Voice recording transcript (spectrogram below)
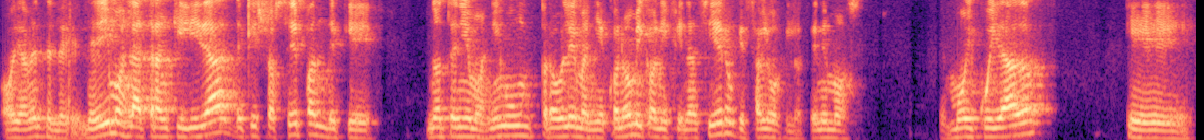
Obviamente, le, le dimos la tranquilidad de que ellos sepan de que no teníamos ningún problema ni económico ni financiero, que es algo que lo tenemos muy cuidado que,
